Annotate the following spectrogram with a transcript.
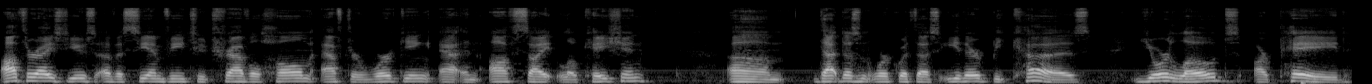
authorized use of a CMV to travel home after working at an off-site location. Um, that doesn't work with us either because your loads are paid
